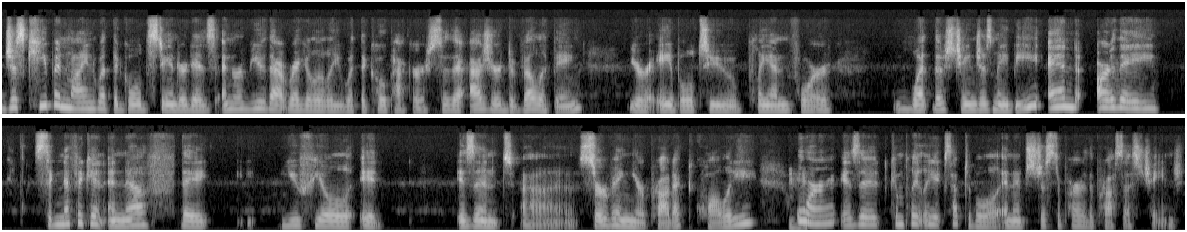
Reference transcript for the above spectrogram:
Just keep in mind what the gold standard is and review that regularly with the co-packer so that as you're developing, you're able to plan for what those changes may be and are they significant enough that you feel it isn't uh, serving your product quality mm-hmm. or is it completely acceptable and it's just a part of the process change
